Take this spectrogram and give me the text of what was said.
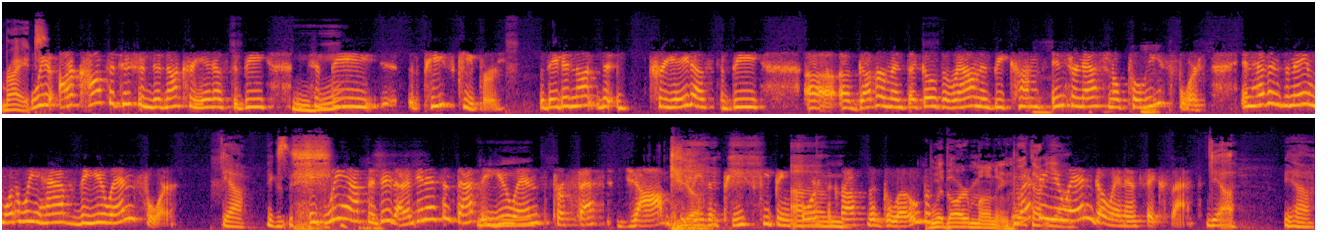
Right. We our Constitution did not create us to be to Mm-hmm. be peacekeepers. They did not create us to be uh, a government that goes around and becomes international police force. In heaven's name, what do we have the UN for? Yeah. If we have to do that, I mean, isn't that the Mm-hmm. UN's professed job to Yeah. be the peacekeeping force Um, across the globe? with our money? Let our- the yeah. UN go in and fix that. Yeah. Yeah.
